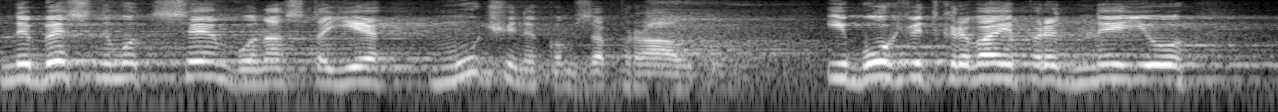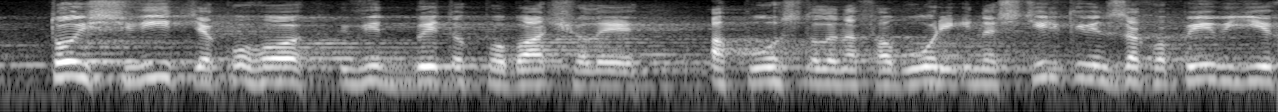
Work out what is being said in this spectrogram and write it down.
Небесним Отцем, вона стає мучеником за правду. І Бог відкриває перед нею той світ, якого відбиток побачили апостоли на фаворі, і настільки він захопив їх,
